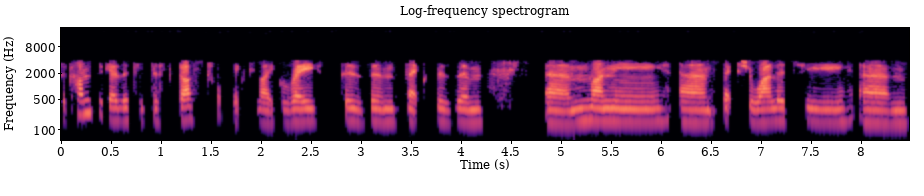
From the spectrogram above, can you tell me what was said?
to come together to discuss topics like racism, sexism, um, money, um, sexuality, um,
